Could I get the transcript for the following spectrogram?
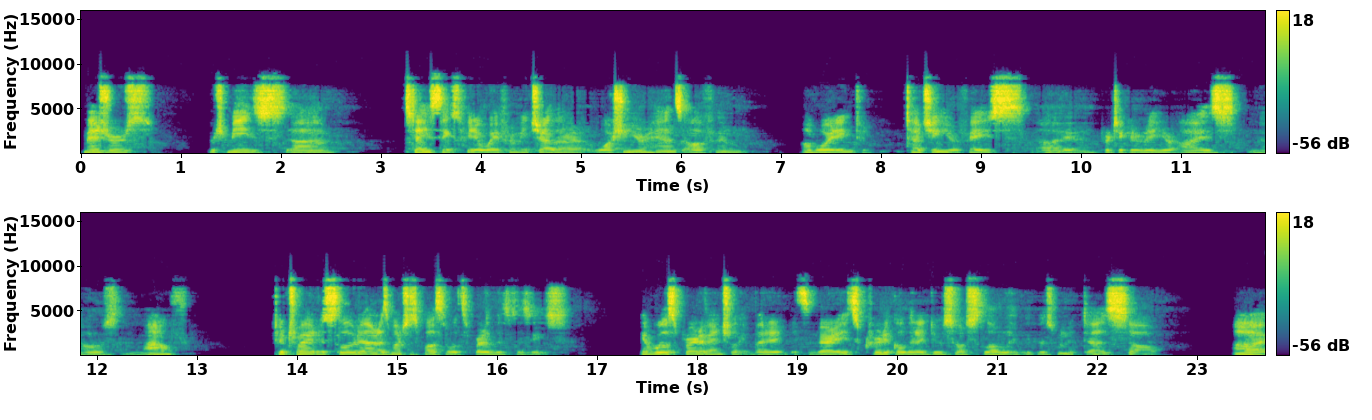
measures, which means uh, staying six feet away from each other, washing your hands often, avoiding to touching your face, uh, particularly your eyes, nose, and mouth, to try to slow down as much as possible the spread of this disease. It will spread eventually, but it, it's very it's critical that it do so slowly because when it does so, uh,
